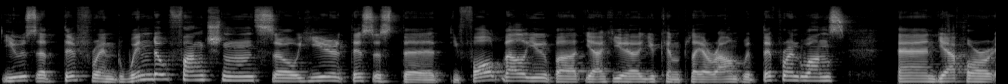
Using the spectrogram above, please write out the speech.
use a different window function. So here, this is the default value, but yeah, here you can play around with different ones. And yeah, for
